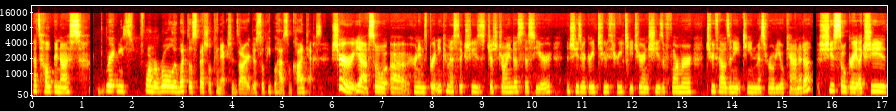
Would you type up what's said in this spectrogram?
that's helping us. Brittany's former role and what those special connections are, just so people have some context. Sure, yeah. So uh, her name's Brittany Comistic. She's just joined us this year, and she's our grade two, three teacher, and she's a former 2018 Miss Rodeo Canada. She's so great. Like she,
